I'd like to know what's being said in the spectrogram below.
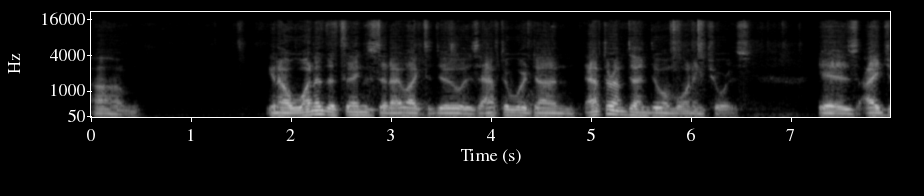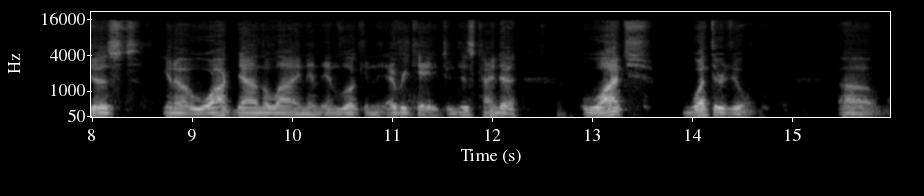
Um, you know, one of the things that I like to do is after we're done, after I'm done doing morning chores, is I just, you know, walk down the line and, and look in every cage and just kind of watch what they're doing. Um,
